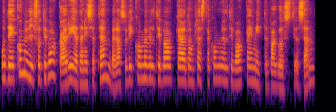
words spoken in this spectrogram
Och det kommer vi få tillbaka redan i september. Alltså vi kommer väl tillbaka, de flesta kommer väl tillbaka i mitten på augusti och sen,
